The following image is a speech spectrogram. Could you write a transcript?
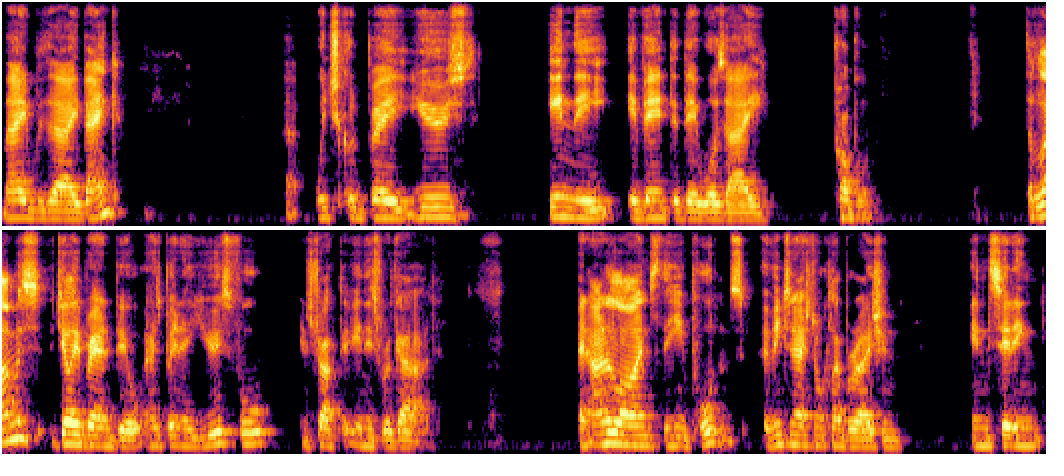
made with a bank, which could be used in the event that there was a problem. The Lummis Gillibrand Bill has been a useful instructor in this regard and underlines the importance of international collaboration in setting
